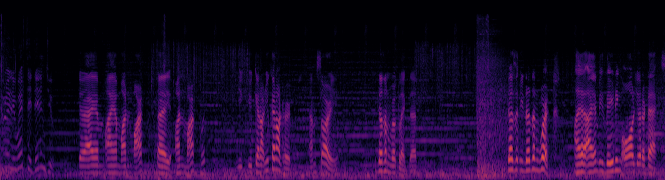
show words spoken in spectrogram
You really whiffed it, didn't you? Yeah, I am. I am unmarked. I unmarked with. You, you cannot. You cannot hurt. me. I'm sorry. It doesn't work like that. It doesn't. It doesn't work. I. I am evading all your attacks.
